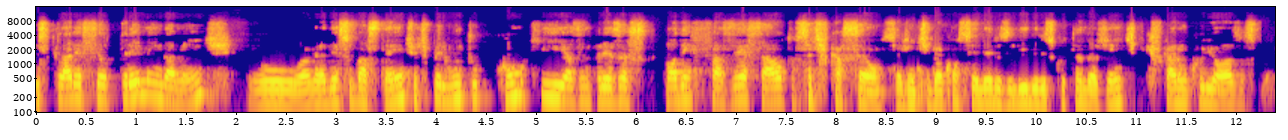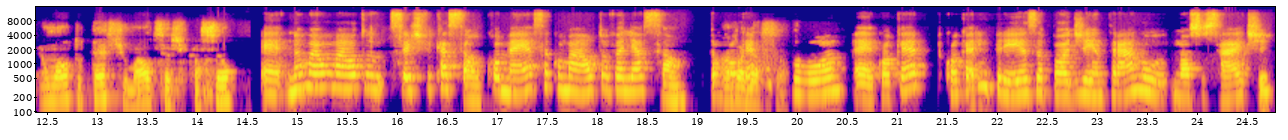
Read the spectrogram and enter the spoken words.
esclareceu tremendamente. Eu agradeço bastante. Eu te pergunto como que as empresas podem fazer essa autocertificação, se a gente tiver conselheiros e líderes escutando a gente que ficaram curiosos. É um autoteste, uma autocertificação? É, não é uma autocertificação. Começa com uma autoavaliação. Então, Avaliação. qualquer pessoa, é, qualquer qualquer empresa pode entrar no nosso site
